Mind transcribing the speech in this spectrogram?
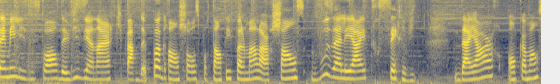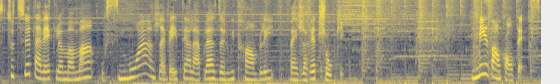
Aimez les histoires de visionnaires qui partent de pas grand-chose pour tenter follement leur chance, vous allez être servi. D'ailleurs, on commence tout de suite avec le moment où si moi j'avais été à la place de Louis Tremblay, ben j'aurais choqué. Mise en contexte.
